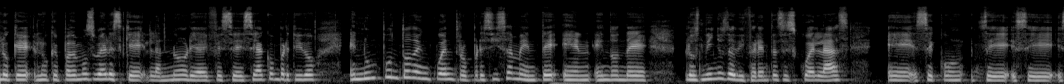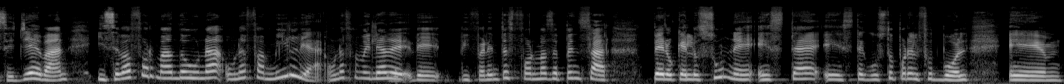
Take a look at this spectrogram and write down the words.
lo, que, lo que podemos ver es que la Noria FC se ha convertido en un punto de encuentro precisamente en, en donde los niños de diferentes escuelas eh, se, se, se, se, llevan y se va formando una, una familia, una familia de, de, diferentes formas de pensar, pero que los une este, este gusto por el fútbol. Eh,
